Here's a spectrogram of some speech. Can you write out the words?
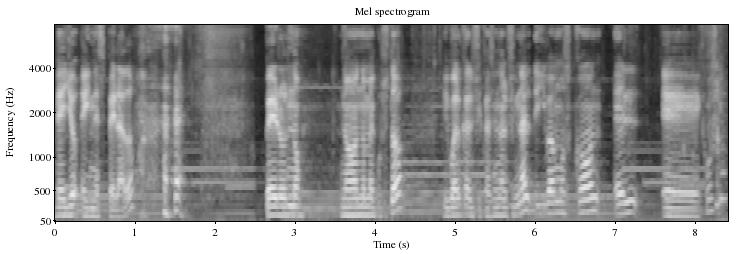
bello e inesperado. pero no, no, no me gustó. Igual calificación al final. Y vamos con el... Eh, ¿Cómo se llama?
